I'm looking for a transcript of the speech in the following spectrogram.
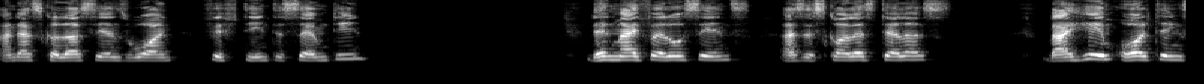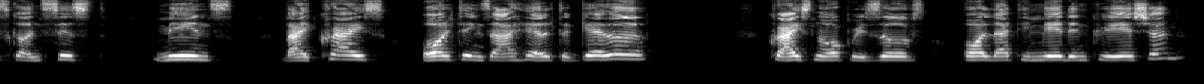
And that's Colossians 1 15 to 17. Then, my fellow saints, as the scholars tell us, by him all things consist means by Christ all things are held together. Christ now preserves all that he made in creation.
